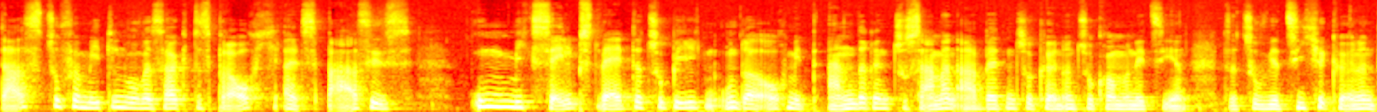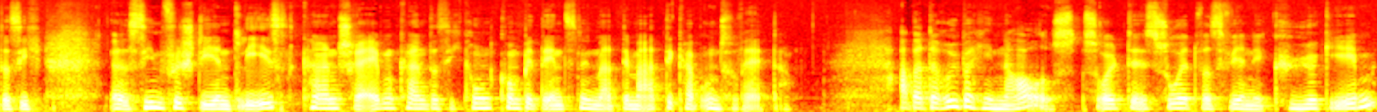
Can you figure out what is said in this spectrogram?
das zu vermitteln, wo man sagt, das brauche ich als Basis, um mich selbst weiterzubilden und auch mit anderen zusammenarbeiten zu können, zu kommunizieren. Dazu wird sicher können, dass ich äh, sinnverstehend lesen kann, schreiben kann, dass ich Grundkompetenzen in Mathematik habe und so weiter. Aber darüber hinaus sollte es so etwas wie eine Kür geben,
